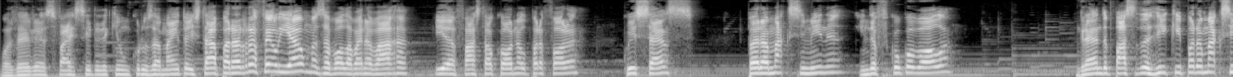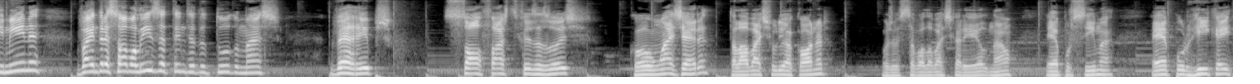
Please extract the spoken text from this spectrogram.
Vamos ver se vai sair daqui um cruzamento. Aí está para Rafael Leão, mas a bola vai na barra e afasta o Connell para fora. Quissance para Maximina. Ainda ficou com a bola. Grande passo de Hickey para Maximina. Vai endereçar a baliza, tenta de tudo, mas Verrips só faz defesas hoje. Com a Gera. Está lá abaixo o Leo Connor. Vamos ver se a bola vai chegar a ele. Não. É por cima. É por Hickey.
